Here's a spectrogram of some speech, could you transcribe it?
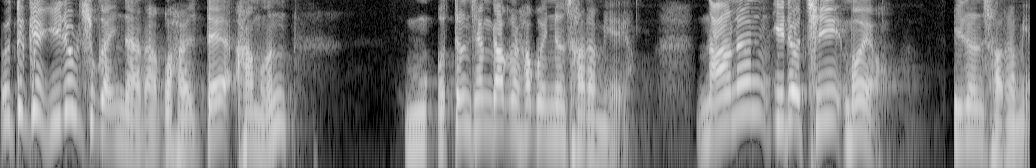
어떻게 이럴 수가 있냐라고 할 때 함은 어떤 생각을 하고 있는 사람이에요? 나는 이렇지 뭐요? 이런 사람이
